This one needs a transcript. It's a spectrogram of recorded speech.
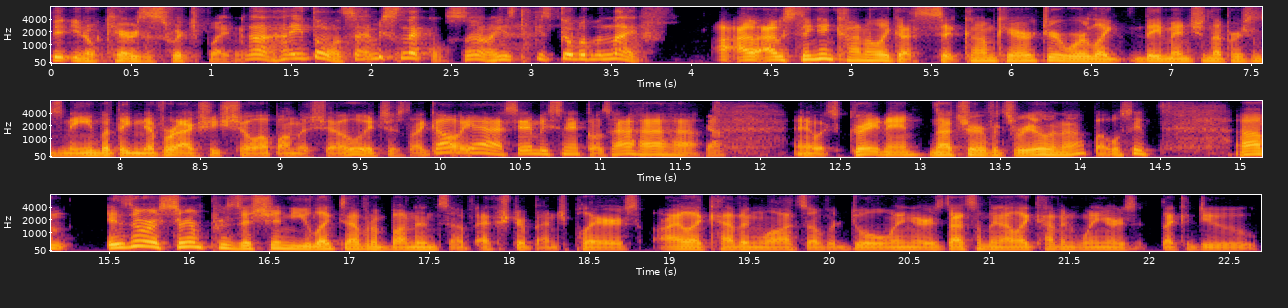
you know carries a switchblade. Ah, how you doing, Sammy Snickles? No, he's he's good with a knife. I, I was thinking kind of like a sitcom character where like they mention that person's name, but they never actually show up on the show. It's just like, oh yeah, Sammy Snickles, ha ha ha. Yeah. Anyways, great name. Not sure if it's real or not, but we'll see. Um, is there a certain position you like to have an abundance of extra bench players? I like having lots of dual wingers. That's something I like having wingers that could do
